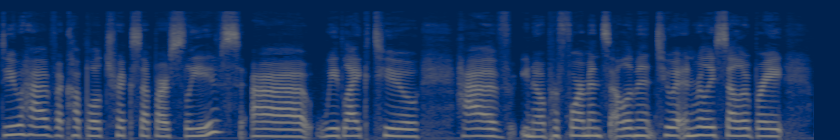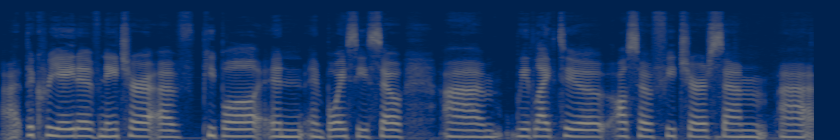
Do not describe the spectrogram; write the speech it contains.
do have a couple tricks up our sleeves. Uh, we'd like to have you know a performance element to it and really celebrate uh, the creative nature of people in in Boise. So um, we'd like to also feature some uh,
